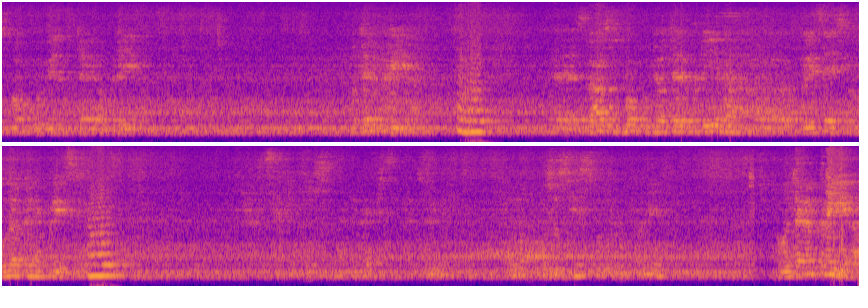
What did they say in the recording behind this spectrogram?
з боку від Україна. Готель Україна. Е, Зразу з боку від готелю Україна поліцейська, головне поліції. Готель Україна,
